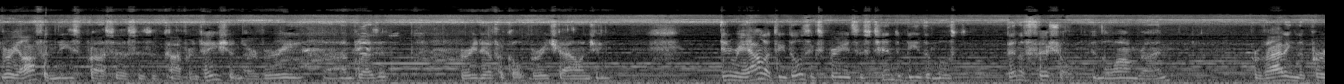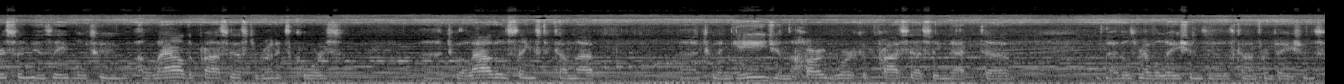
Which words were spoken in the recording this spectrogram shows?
Very often, these processes of confrontation are very uh, unpleasant, very difficult, very challenging in reality, those experiences tend to be the most beneficial in the long run, providing the person is able to allow the process to run its course, uh, to allow those things to come up, uh, to engage in the hard work of processing that uh, those revelations and those confrontations.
